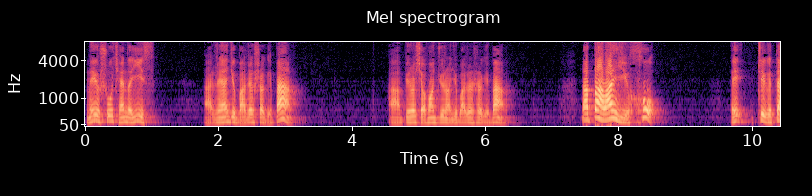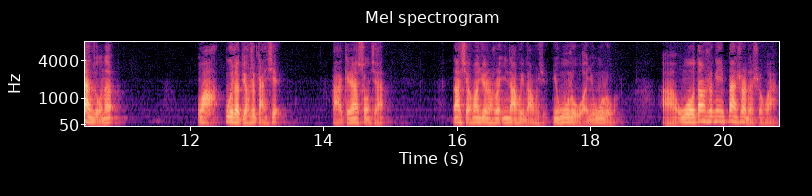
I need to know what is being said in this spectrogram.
没有收钱的意思，啊，人家就把这个事儿给办了，啊，比如说小方局长就把这事儿给办了，那办完以后，哎，这个蛋总呢，哇，为了表示感谢，啊，给人家送钱，那小方局长说：“你拿回去，拿回去，你侮辱我，你侮辱我，啊，我当时给你办事儿的时候啊。”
